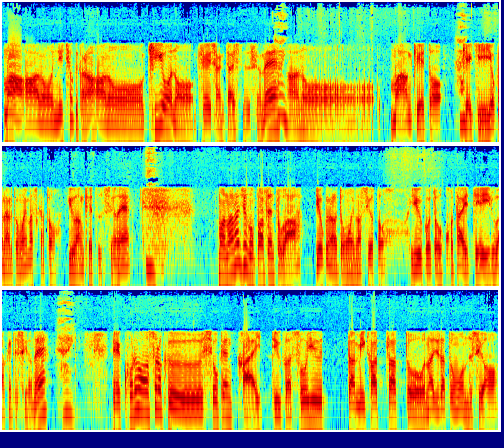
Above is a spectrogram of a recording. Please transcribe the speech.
まあ、あの日曜日かな？あの、企業の経営者に対してですよね、はい、あのまあ、アンケート、景気良くなると思いますか？というアンケートですよね。まあ、75%が良くなると思いますよということを答えているわけですよね。はい、えこれはおそらく証券会っていうか、そういった見方と同じだと思うんですよ。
